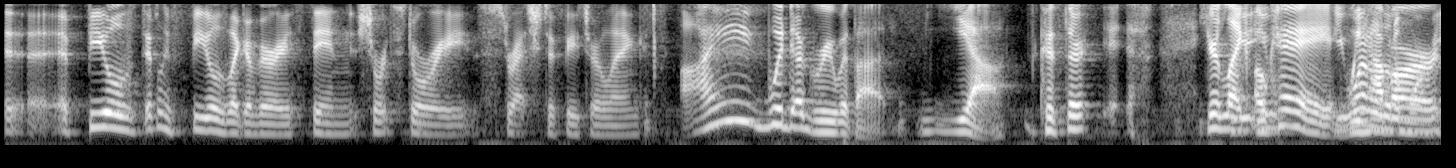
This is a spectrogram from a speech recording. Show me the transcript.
it, feels definitely feels like a very thin short story stretched to feature length. I would agree with that. Yeah, because there, you're like, You- you- okay, you we have our,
